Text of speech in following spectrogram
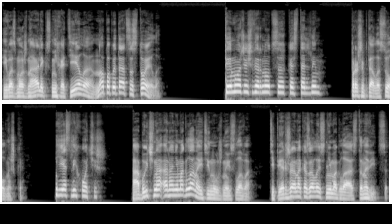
и, возможно, Алекс не хотела, но попытаться стоило. «Ты можешь вернуться к остальным?» – прошептала солнышко. «Если хочешь». Обычно она не могла найти нужные слова. Теперь же она, казалось, не могла остановиться.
